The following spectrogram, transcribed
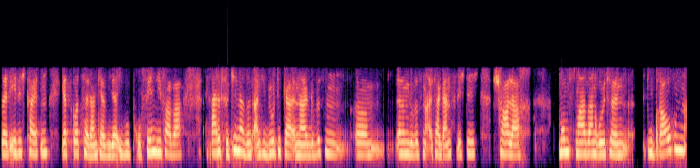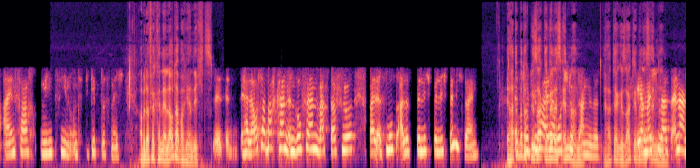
seit Ewigkeiten. Jetzt Gott sei Dank ja wieder Ibuprofen lieferbar. Gerade für Kinder sind Antibiotika in einer gewissen, ähm, in einem gewissen Alter ganz wichtig. Scharlach, Mumps, Masern, Röteln, die brauchen einfach Medizin und die gibt es nicht. Aber dafür kann Herr Lauterbach ja nichts. Äh, äh, Herr Lauterbach kann insofern was dafür, weil es muss alles billig, billig, billig sein. Er hat es aber doch gesagt, er will das ändern. Angesetzt. Er hat ja gesagt, er will er das ändern. Er möchte das ändern,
